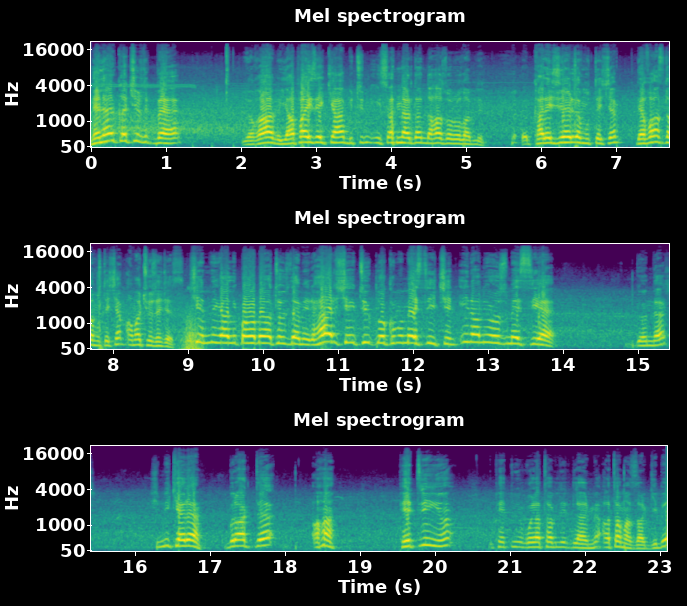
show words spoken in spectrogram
Neler kaçırdık be. Yok abi yapay zeka bütün insanlardan daha zor olabilir. Kalecileri de muhteşem. Defans da muhteşem ama çözeceğiz. Şimdi geldik Baba Berat Özdemir. Her şey Türk lokumu Messi için. İnanıyoruz Messi'ye. Gönder. Şimdi Kerem. Bıraktı. Aha. Petrinho. Petrinho gol atabilirler mi? Atamazlar gibi.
